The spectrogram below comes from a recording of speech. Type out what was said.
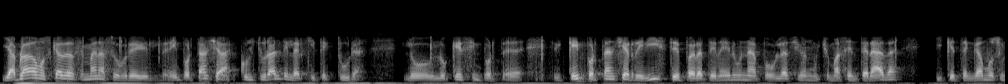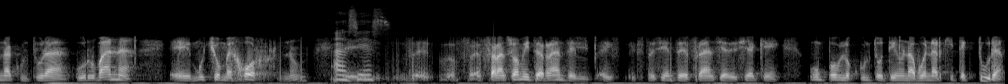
y hablábamos cada semana sobre la importancia cultural de la arquitectura, lo, lo que es eh, qué importancia reviste para tener una población mucho más enterada y que tengamos una cultura urbana eh, mucho mejor, ¿no? Así es. François Mitterrand, el expresidente de Francia, decía que un pueblo culto tiene una buena arquitectura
